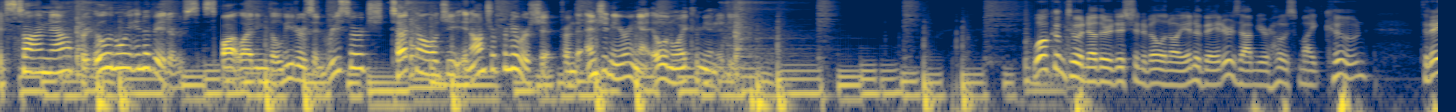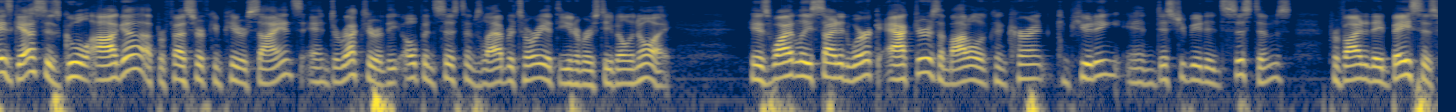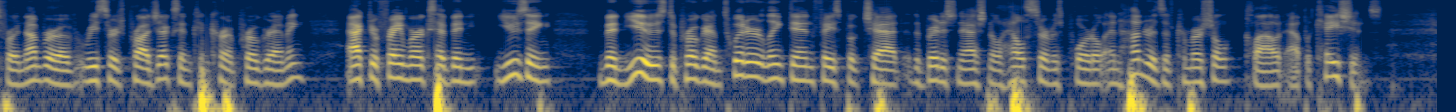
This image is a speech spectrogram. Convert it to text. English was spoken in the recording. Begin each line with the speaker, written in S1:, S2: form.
S1: It's time now for Illinois Innovators, spotlighting the leaders in research, technology, and entrepreneurship from the engineering at Illinois community.
S2: Welcome to another edition of Illinois Innovators. I'm your host, Mike Kuhn. Today's guest is Gul Agha, a professor of computer science and director of the Open Systems Laboratory at the University of Illinois. His widely cited work, Actors, a model of concurrent computing in distributed systems, provided a basis for a number of research projects in concurrent programming. Actor frameworks have been using been used to program Twitter, LinkedIn, Facebook Chat, the British National Health Service portal, and hundreds of commercial cloud applications.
